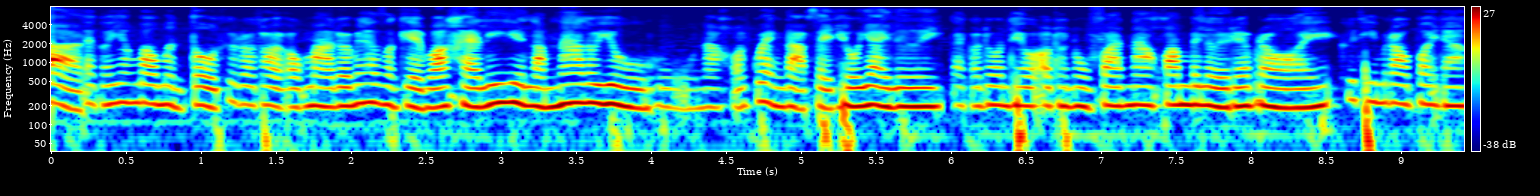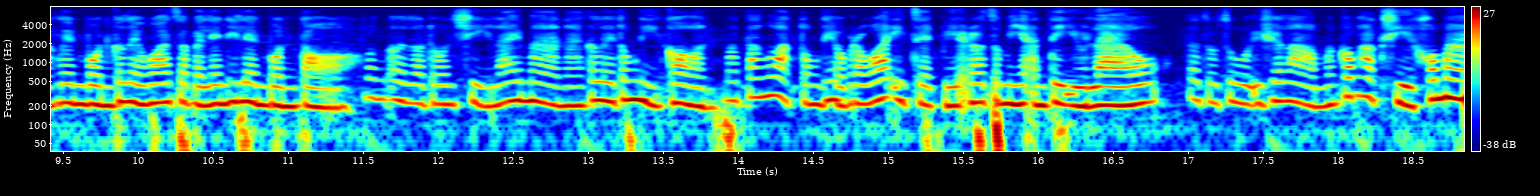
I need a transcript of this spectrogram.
ปาดแต่ก็ยังเบาเหมือนโตดคือเราถอยออกมาโดยไม่ทันสังเกตว่าแครี่ยืนล้ำหน้าเราอยู่โอ้โหนาคอสแกว่งดาบใส่เทลใหญ่เลย แต่ก็โดนเทลเอาธนูฟาดหน้าคว่ำไปเลยเรียบร้อย คือทีมเราปล่อยดาร์กเลนบนก็เลยว่าจะไปเล่นที่เลนบนต่อ บังเอิญเราโดนฉีไล่มานะ ก็เลยต้องหนีก่อน มาตั้งหลักตรงเทวเพราะว่าอีกเจ็ดวิเราจะมีอันติอยู่แล้วแต่จู่ๆอีฉลามมันก็ผลักฉีเข้ามา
